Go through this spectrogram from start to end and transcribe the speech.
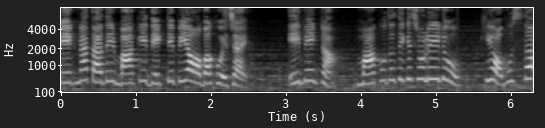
মেঘনা তাদের মাকে দেখতে পেয়ে অবাক হয়ে যায়। এই মেঘনা মা কোথা থেকে চলে এলো? কি অবস্থা?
